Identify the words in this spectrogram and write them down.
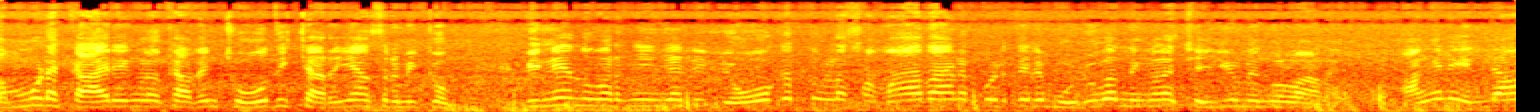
നമ്മുടെ കാര്യങ്ങളൊക്കെ അവൻ ചോദിച്ചറിയാൻ ശ്രമിക്കും. പിന്നെ എന്ന് പറഞ്ഞു കഴിഞ്ഞാൽ ലോകത്തുള്ള സമാധാനപ്പെടുത്തൽ മുഴുവൻ നിങ്ങളെ ചെയ്യുമെന്നുള്ളതാണ് അങ്ങനെ എല്ലാ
